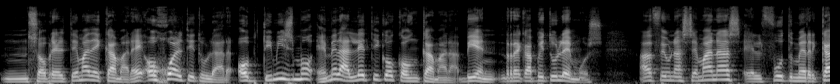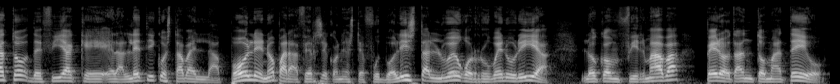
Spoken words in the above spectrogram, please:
mm, sobre el tema de Cámara. ¿eh? Ojo al titular, optimismo en el Atlético con Cámara. Bien, recapitulemos. Hace unas semanas el Foot Mercato decía que el Atlético estaba en la pole, ¿no? Para hacerse con este futbolista. Luego Rubén Uría lo confirmaba, pero tanto Mateo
